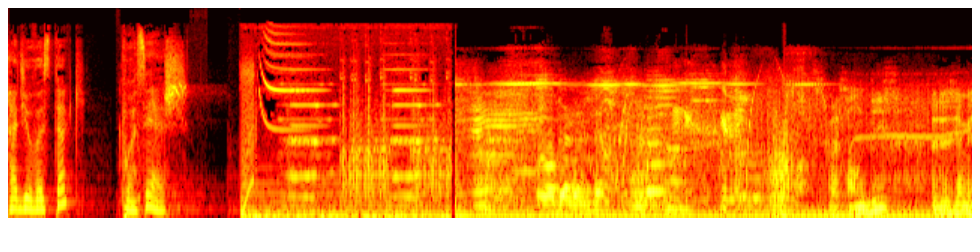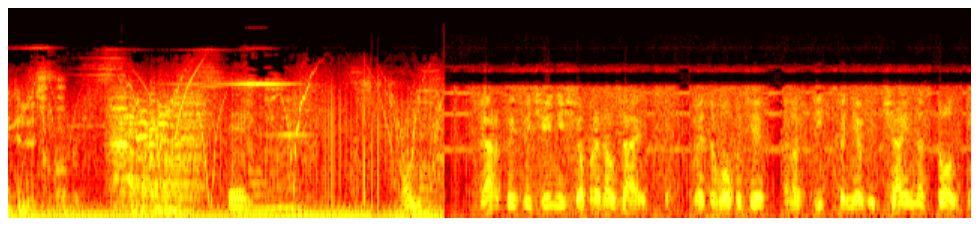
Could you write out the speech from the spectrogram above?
radiovostok.ch 70, le deuxième était le... Яркое свечение еще продолжается. В этом опыте оно длится необычайно долго.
